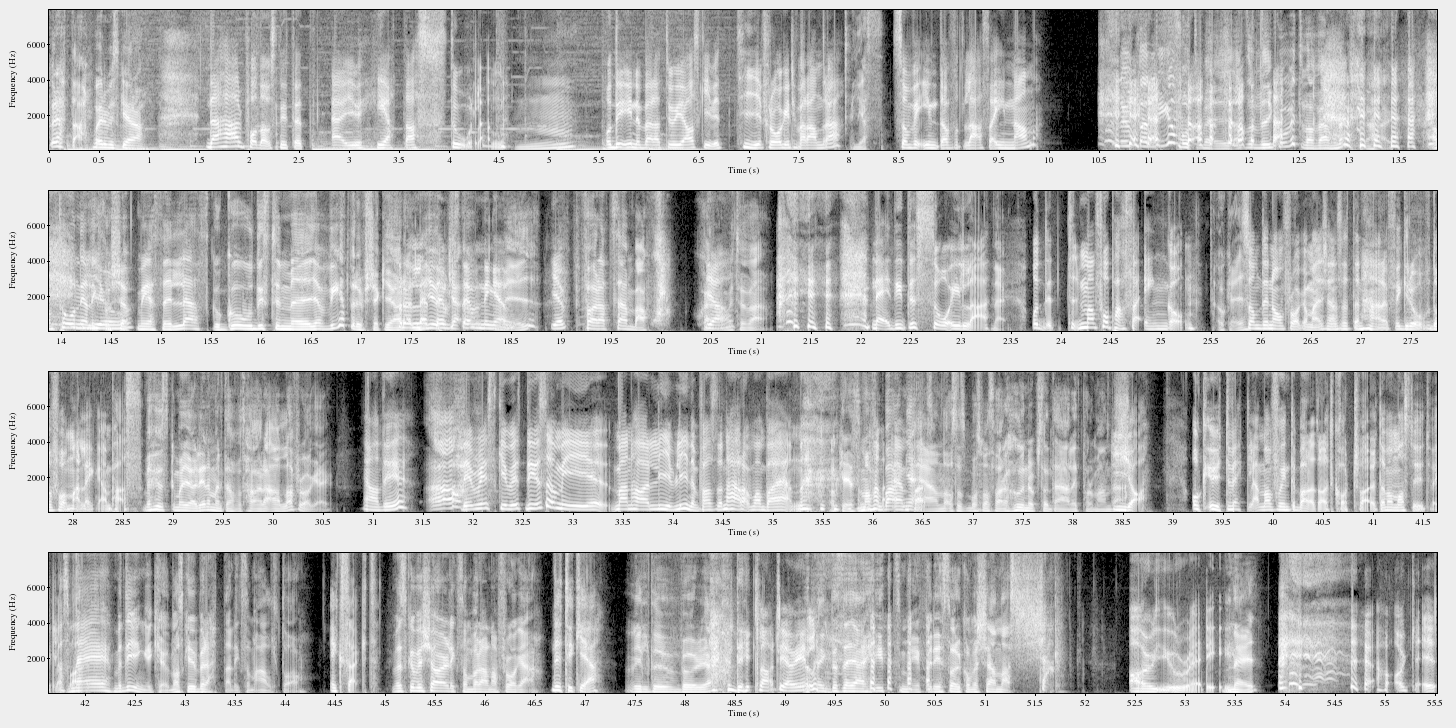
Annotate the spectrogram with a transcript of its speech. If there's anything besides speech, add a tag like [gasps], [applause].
Berätta, vad är det vi ska göra? Det här poddavsnittet är ju Heta stolen. Mm. Och det innebär att du och jag har skrivit tio frågor till varandra Yes. som vi inte har fått läsa innan. Sluta det [laughs] mot mig. Alltså, vi kommer inte vara vänner efter det här. [laughs] Antonija har liksom Jo. köpt med sig läsk och godis till mig. Jag vet vad du försöker göra. För att lätta upp stämningen. mig. Japp. För att sen bara skära Ja. mitt huvud. [laughs] Nej, det är inte så illa. Nej. Och det, man får passa en gång. Okej. Så om det är någon fråga man känner att den här är för grov, då får man lägga en pass. Men hur ska man göra det när man inte har fått höra alla frågor? Ja, det, Ah. det är risky. Det är som i, man har livlinor fast den här har man bara en. Okej, så [laughs] man får Man en banga pass. en och så måste man svara 100% ärligt på de andra? Ja, och utveckla. Man får inte bara dra ett kort svar, utan man måste utveckla svaret. Nej, men det är ju inget kul. Man ska ju berätta liksom allt då. Exakt, Men ska vi köra liksom varannan fråga? det tycker jag. Vill du börja? [laughs] Det är klart jag Jag vill. tänkte säga hit me, för det är så det kommer kännas. Tja! Are you ready? Nej. [laughs] Okej.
